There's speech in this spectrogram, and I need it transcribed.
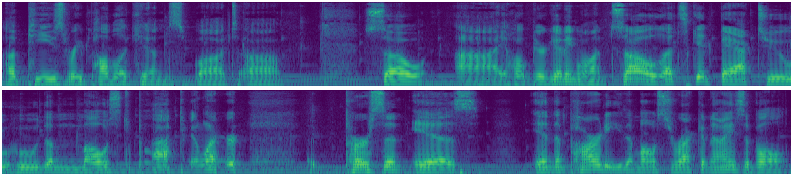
appease Republicans, but. Uh, So I hope you're getting one. So let's get back to who the most popular person is in the party, the most recognizable.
